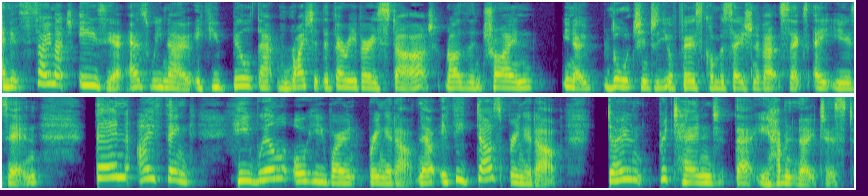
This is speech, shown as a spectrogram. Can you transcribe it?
and it's so much easier, as we know, if you build that right at the very, very start, rather than try and, you know, launch into your first conversation about sex eight years in, then I think he will or he won't bring it up. Now, if he does bring it up, don't pretend that you haven't noticed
